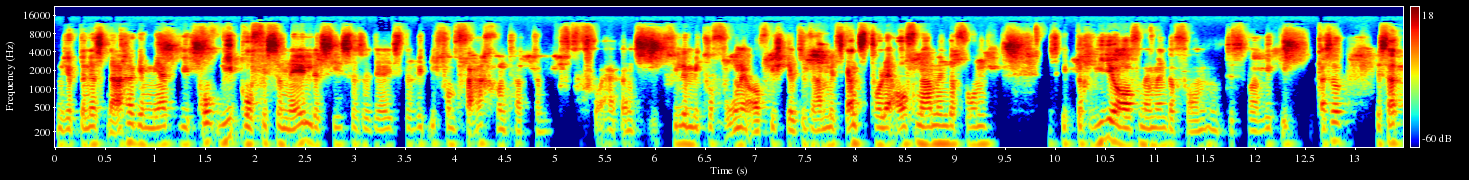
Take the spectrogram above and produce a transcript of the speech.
Und ich habe dann erst nachher gemerkt, wie, wie professionell das ist. Also der ist da wirklich vom Fach und hat dann vorher ganz viele Mikrofone aufgestellt. wir haben jetzt ganz tolle Aufnahmen davon. Es gibt auch Videoaufnahmen davon. Und das war wirklich, also es hat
